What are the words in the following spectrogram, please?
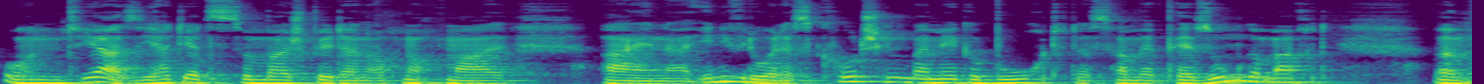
Und ja, sie hat jetzt zum Beispiel dann auch nochmal ein individuelles Coaching bei mir gebucht. Das haben wir per Zoom gemacht ähm,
